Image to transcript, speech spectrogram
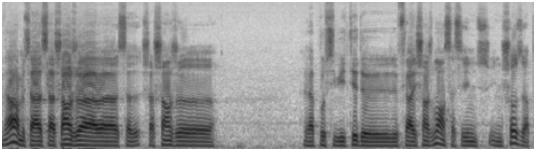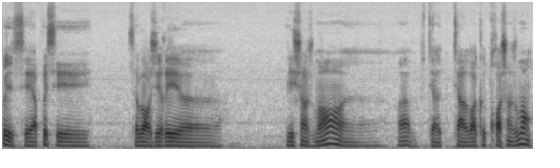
Non, mais ça, change, euh, ça, change euh, la possibilité de, faire les changements. Ça, c'est une, chose. Après, c'est après c'est savoir gérer euh, les changements. tu n'as droit que trois changements.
